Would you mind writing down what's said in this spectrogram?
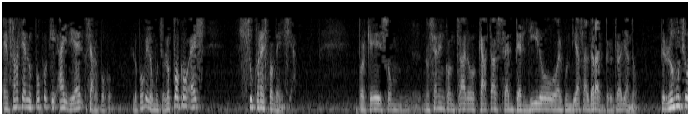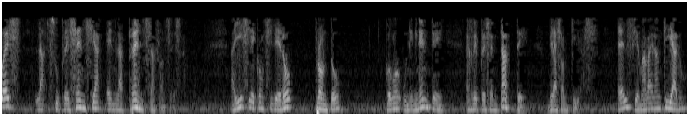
En Francia lo poco que hay de él, o sea, lo poco, lo poco y lo mucho, lo poco es su correspondencia. Porque son, no se han encontrado cartas, se han perdido algún día saldrán, pero todavía no. Pero lo mucho es su presencia en la prensa francesa. Allí se le consideró pronto como un eminente representante de las Antillas. Él firmaba en antillano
